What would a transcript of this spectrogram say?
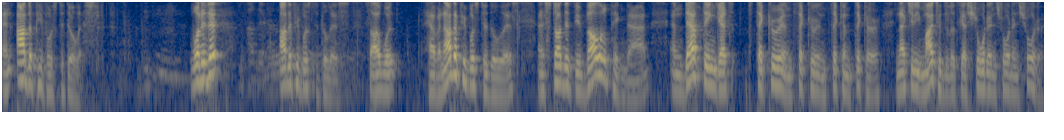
an other people's to-do list. what is it? Other, other people's to-do list. So I would have another people's to-do list and started developing that, and that thing gets thicker and thicker and thicker and thicker, and actually my to-do list gets shorter and shorter and shorter.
